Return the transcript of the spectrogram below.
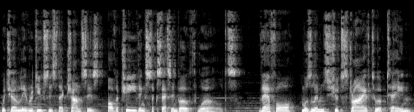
which only reduces their chances of achieving success in both worlds. Therefore, Muslims should strive to obtain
